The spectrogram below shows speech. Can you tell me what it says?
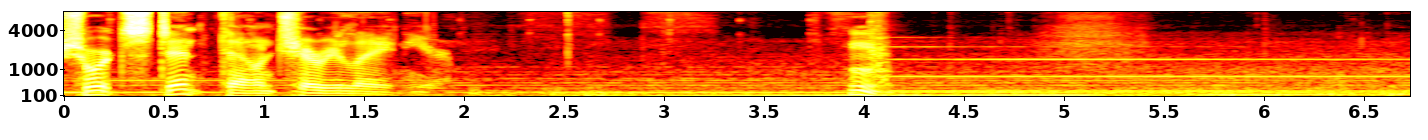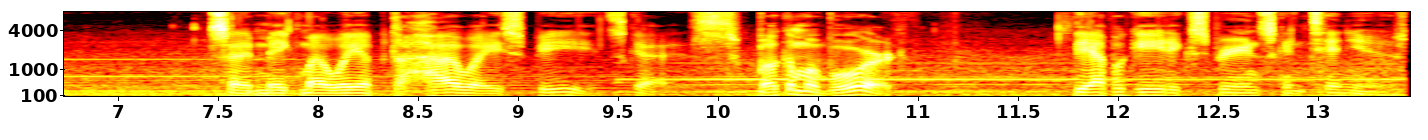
Short stint down Cherry Lane here. Hmm. As I make my way up to highway speeds, guys. Welcome aboard. The Applegate experience continues.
